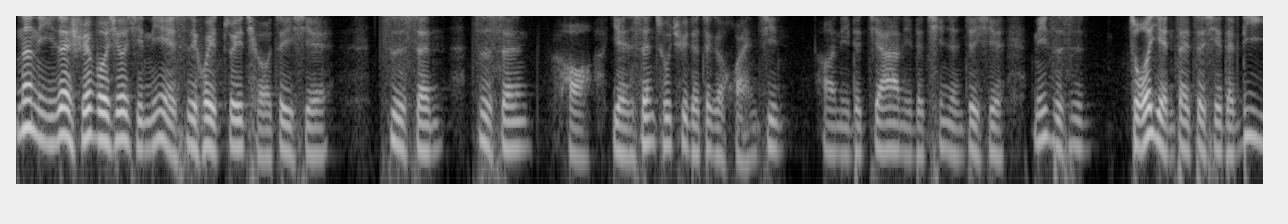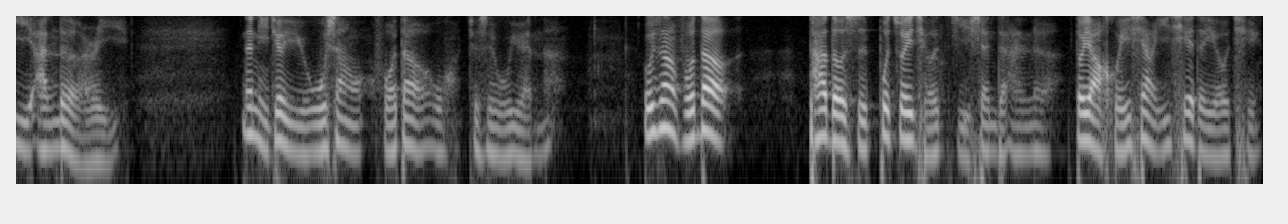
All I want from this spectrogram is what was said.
那你在学佛修行，你也是会追求这些自身、自身哦衍生出去的这个环境啊，你的家、你的亲人这些，你只是着眼在这些的利益安乐而已。那你就与无上佛道就是无缘了。无上佛道，他都是不追求己身的安乐，都要回向一切的有情。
